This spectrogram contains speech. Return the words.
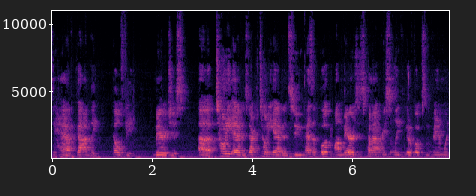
to have godly, healthy marriages. Uh, Tony Evans, Dr. Tony Evans, who has a book on marriage that's come out recently. If you go to Focus on the Family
